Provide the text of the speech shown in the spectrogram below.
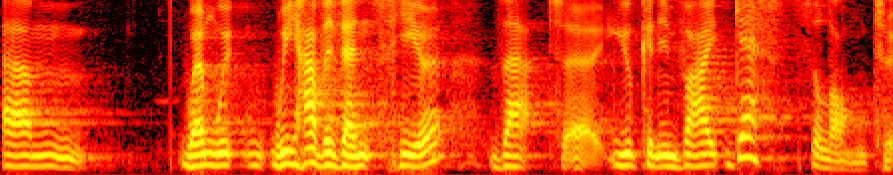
Um, when we, we have events here that uh, you can invite guests along to.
